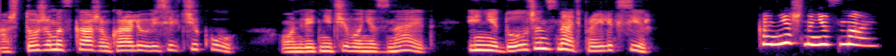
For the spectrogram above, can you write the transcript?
А что же мы скажем королю-весельчаку? Он ведь ничего не знает и не должен знать про эликсир. Конечно, не знает.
